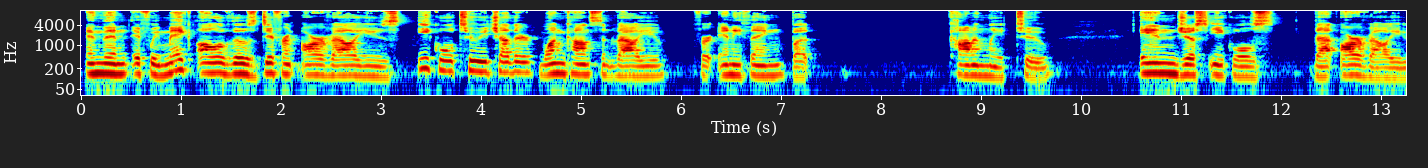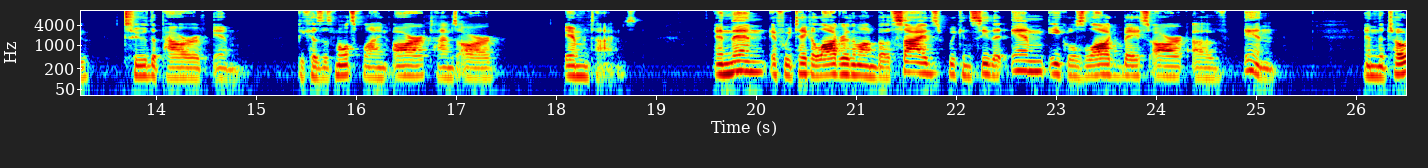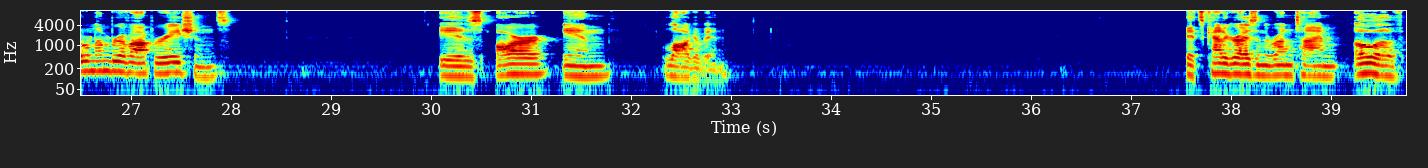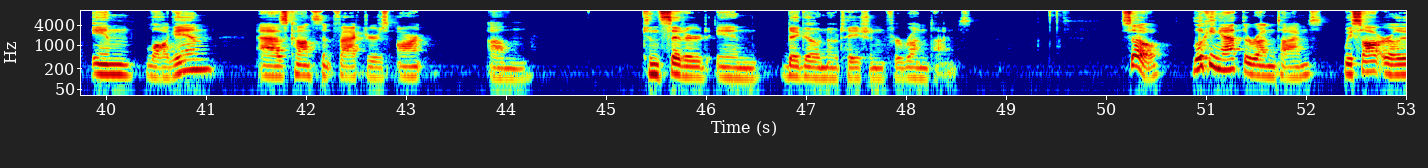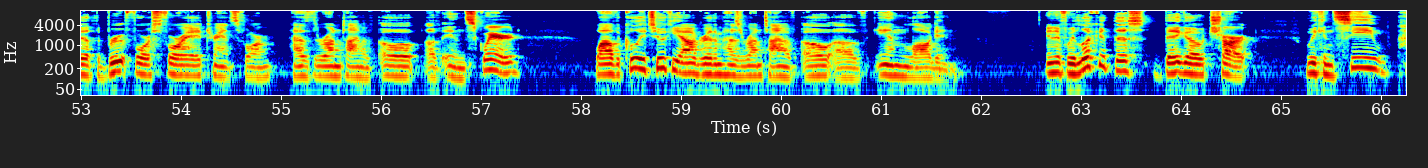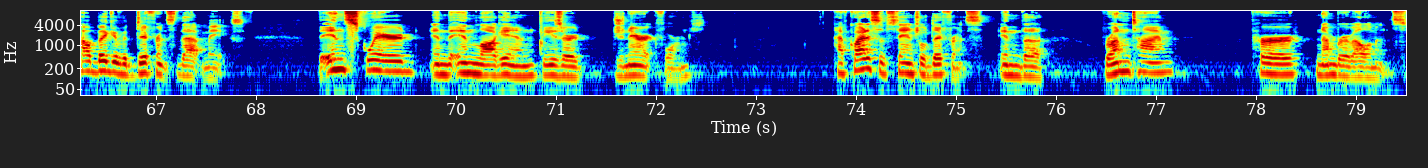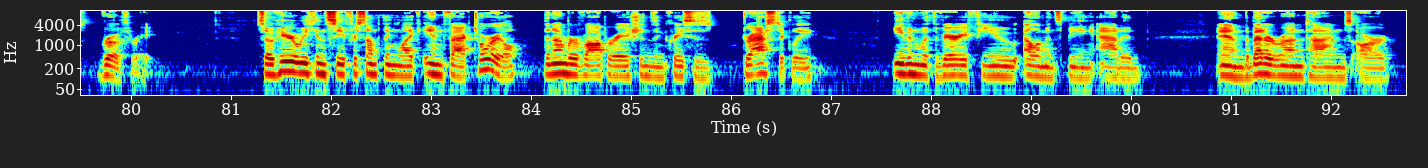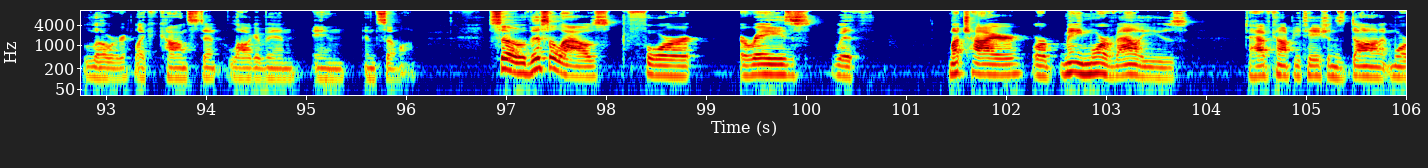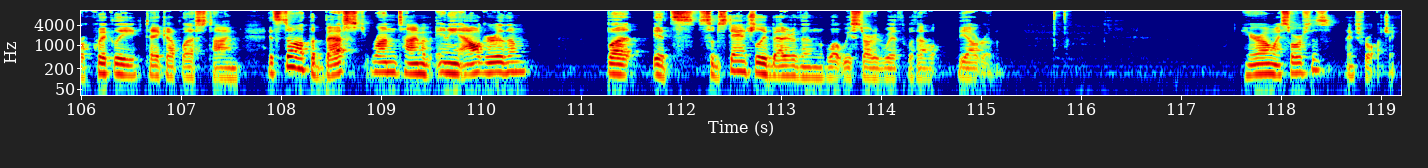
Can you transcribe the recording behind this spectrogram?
And then if we make all of those different r values equal to each other, one constant value for anything but commonly 2, n just equals that r value to the power of m because it's multiplying r times r m times. And then if we take a logarithm on both sides, we can see that m equals log base r of n. And the total number of operations is r n log of n. It's categorized in the runtime O of n log n, as constant factors aren't um, considered in big O notation for runtimes. So, looking at the runtimes, we saw earlier that the brute force Fourier transform has the runtime of O of n squared, while the Cooley-Tukey algorithm has a runtime of O of n log n. And if we look at this big O chart, we can see how big of a difference that makes. The n squared and the n log n, these are generic forms, have quite a substantial difference in the runtime per number of elements growth rate. So here we can see for something like n factorial, the number of operations increases drastically, even with very few elements being added. And the better run times are lower, like a constant, log of n, n, and so on. So this allows for arrays with much higher or many more values to have computations done on it more quickly, take up less time. It's still not the best runtime of any algorithm, but it's substantially better than what we started with without the algorithm. Here are my sources. Thanks for watching.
